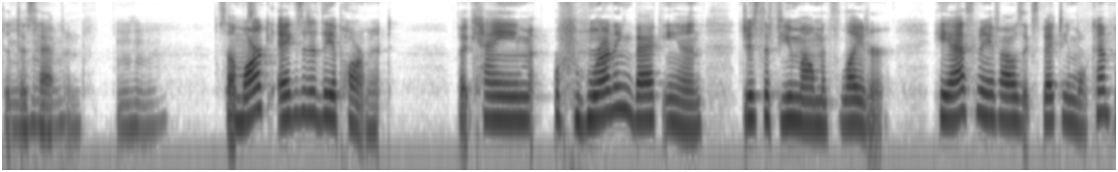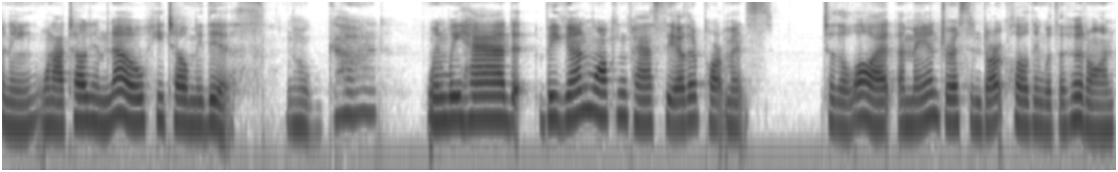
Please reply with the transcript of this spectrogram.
that this mm-hmm. happened. Mm-hmm. So Mark exited the apartment, but came running back in just a few moments later. He asked me if I was expecting more company. When I told him no, he told me this. Oh God. When we had begun walking past the other apartments to the lot, a man dressed in dark clothing with a hood on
